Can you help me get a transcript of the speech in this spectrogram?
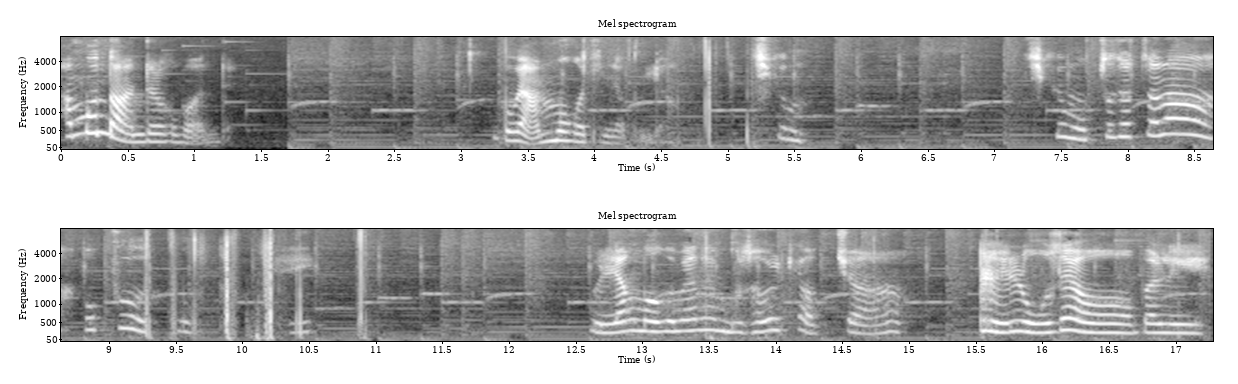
한 번도 안 들어가 봤는데. 이거 왜 안 먹어지냐, 물량. 지금, 지금 없어졌잖아. 어, 오케이. 물량 먹으면은 무서울 게 없죠. 일로 오세요, 빨리.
